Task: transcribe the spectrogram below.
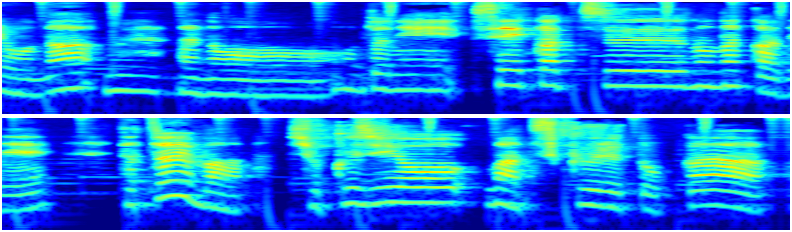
ようなうん。あの、本当に生活の中で、例えば食事を、まあ、作るとか、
